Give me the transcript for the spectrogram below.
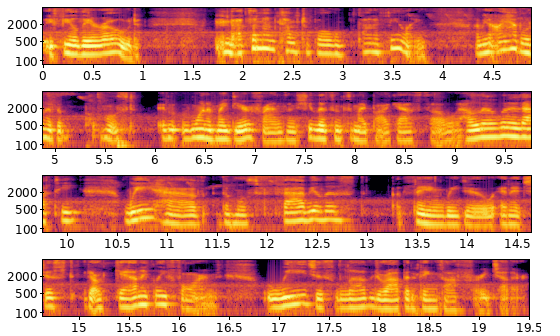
they feel they're owed. That's an uncomfortable kind of feeling. I mean, I have one of the most one of my dear friends, and she listens to my podcast. So, hello, Lati. We have the most fabulous thing we do, and it just organically formed. We just love dropping things off for each other.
